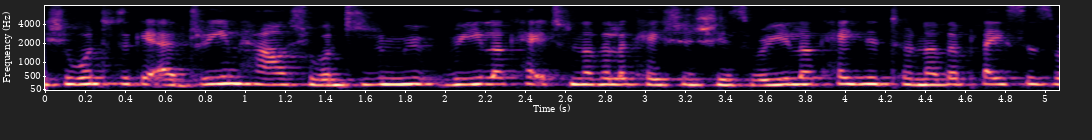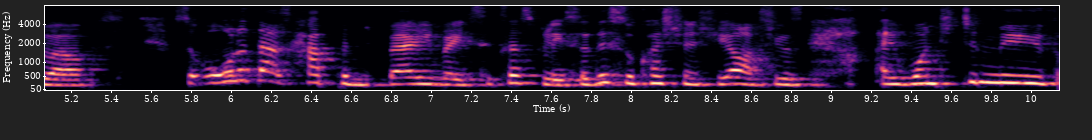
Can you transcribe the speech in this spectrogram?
she wanted to get a dream house. She wanted to move, relocate to another location. She's relocated to another place as well. So all of that's happened very very successfully. So this is a question she asked. She was, I wanted to move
